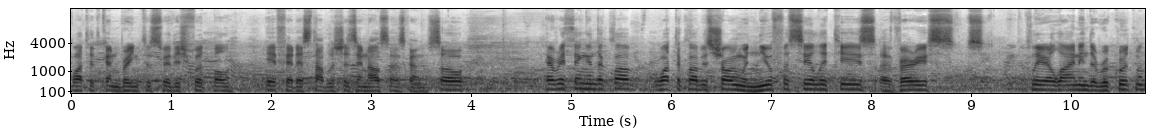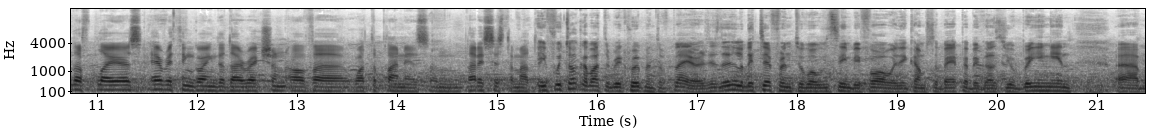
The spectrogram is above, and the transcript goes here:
what it can bring to Swedish football if it establishes in Allsvenskan. So everything in the club, what the club is showing with new facilities, a very clear line in the recruitment of players, everything going the direction of uh, what the plan is, and that is systematic. If we talk about the recruitment of players, it's a little bit different to what we've seen before when it comes to Beppe because you're bringing in um,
